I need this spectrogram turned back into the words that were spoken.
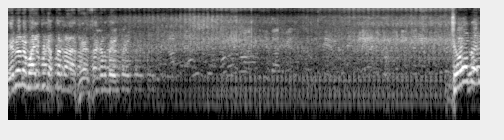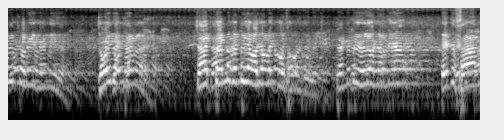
ਜਿਨ੍ਹਾਂ ਨੇ 22 75 ਲਾਇਆ, ਫਿਰ ਸਿਖਰ ਦੇ। ਜੋ ਮੇਰੀ ਕੜੀ ਕਹਿੰਦੀ ਹੈ ਜੋ ਹੀ ਮੈਂ ਕਹਿਣਾ ਹੈ ਚਾਹੇ ਤਿੰਨ ਗੱਡੀਆਂ ਹੋ ਜਾਣ ਇੱਕੋ ਸਮੇਂ ਦੇ ਵਿੱਚ। ਤਿੰਨ ਗੱਡੀ ਹੋ ਜਾ ਕਰਦੀਆਂ ਇੱਕ ਸਾਲ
